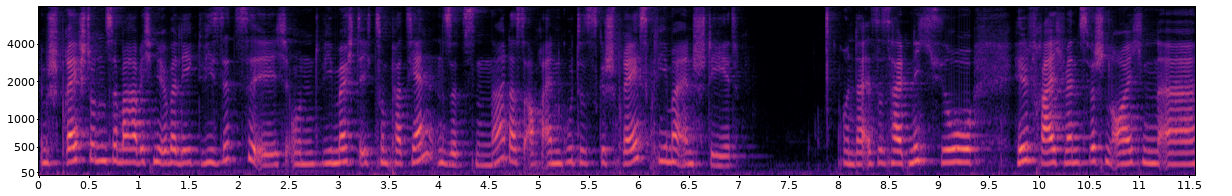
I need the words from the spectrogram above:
im Sprechstundenzimmer habe ich mir überlegt, wie sitze ich und wie möchte ich zum Patienten sitzen, ne? dass auch ein gutes Gesprächsklima entsteht. Und da ist es halt nicht so hilfreich, wenn zwischen euch ein, äh,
